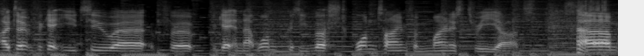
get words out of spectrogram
I don't forget you to uh, for forgetting that one because he rushed one time for minus three yards. Um,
